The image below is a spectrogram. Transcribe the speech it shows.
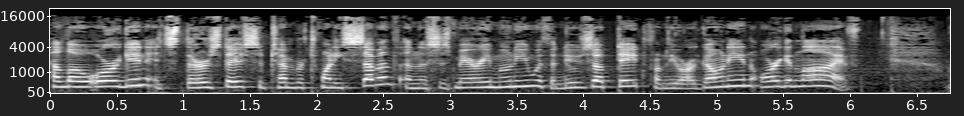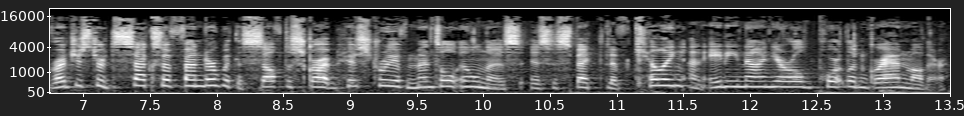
Hello, Oregon. It's Thursday, September 27th, and this is Mary Mooney with a news update from the Oregonian Oregon Live. A registered sex offender with a self described history of mental illness is suspected of killing an 89 year old Portland grandmother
